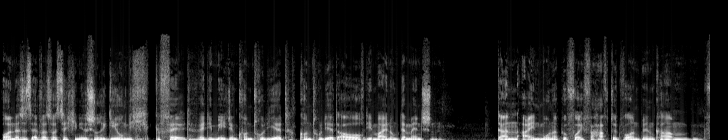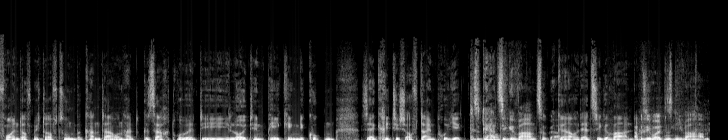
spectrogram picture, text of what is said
Und das ist etwas, was der chinesischen Regierung nicht gefällt. Wer die Medien kontrolliert, kontrolliert auch die Meinung der Menschen. Dann einen Monat bevor ich verhaftet worden bin, kam ein Freund auf mich drauf zu, ein Bekannter, und hat gesagt, Robert, die Leute in Peking, die gucken sehr kritisch auf dein Projekt. Also der drauf. hat sie gewarnt sogar. Genau, der hat sie gewarnt. Aber sie wollten es nicht wahrhaben.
